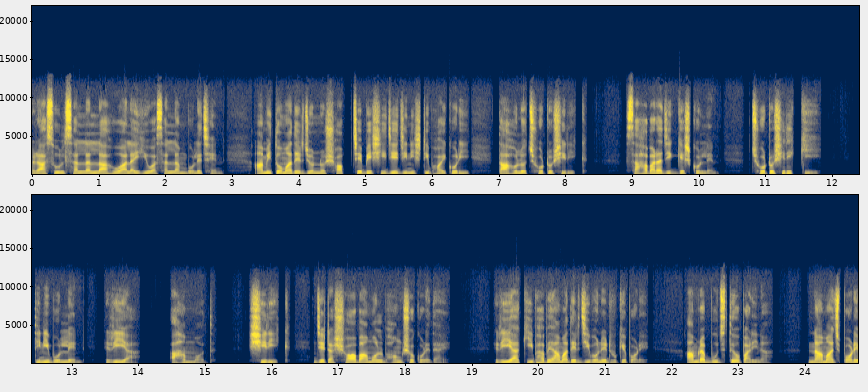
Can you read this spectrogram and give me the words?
রাসূল সাল্লাল্লাহু আলাইহি ওয়াসাল্লাম বলেছেন আমি তোমাদের জন্য সবচেয়ে বেশি যে জিনিসটি ভয় করি, তা হল ছোট শিরিক। সাহাবারা জিজ্ঞেস করলেন, ছোট শিরিক কি? তিনি বললেন, রিয়া, আহম্মদ, শিরিক, যেটা সব আমল ধ্বংস করে দেয়। রিয়া কীভাবে আমাদের জীবনে ঢুকে পড়ে, আমরা বুঝতেও পারি না। নামাজ পড়ে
